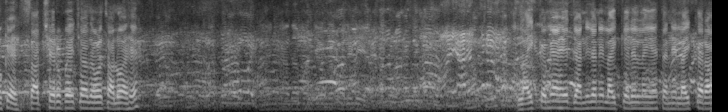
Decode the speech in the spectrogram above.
ओके सातशे रुपयाच्या जवळ चालू आहे. लाईक कमी आहेत ज्यांनी ज्यांनी लाईक केलेलं नाही आहे त्यांनी लाईक करा.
